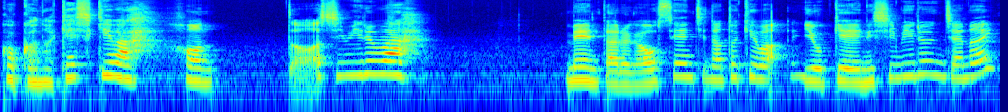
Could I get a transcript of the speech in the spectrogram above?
ここの景色は本当しみるわ。メンタルがおセンチな時は余計にしみるんじゃない？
